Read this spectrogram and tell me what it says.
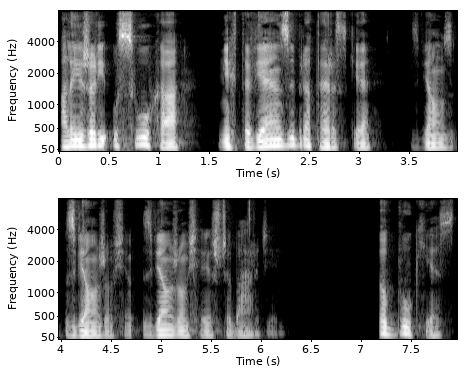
Ale jeżeli usłucha, niech te więzy braterskie zwiąż, zwiążą, się, zwiążą się jeszcze bardziej. To Bóg jest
